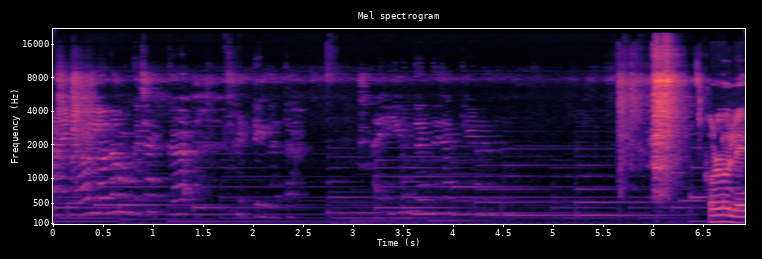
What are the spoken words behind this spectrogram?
കഴിഞ്ഞ കൊള്ളൂലേ?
